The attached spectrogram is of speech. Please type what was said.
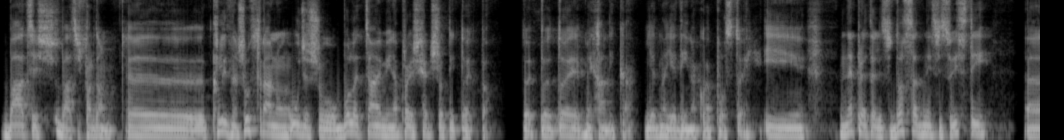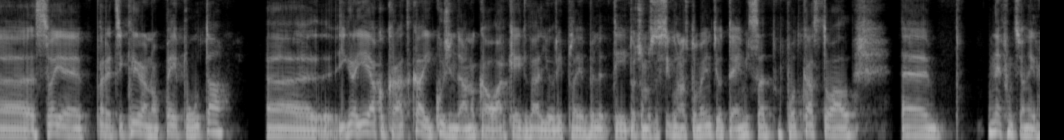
baciš, baciš, pardon, e, klizneš u stranu, uđeš u bullet time i napraviš headshot i to je to. To to, to je mehanika, jedna jedina koja postoji. I neprijatelji su dosadni, svi su isti, e, sve je reciklirano pet puta, e, igra je jako kratka i kužim da je ono kao arcade value, replayability, to ćemo se sigurno spomenuti u temi sad u podcastu, ali e, ne funkcionira,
